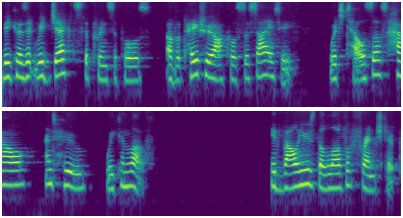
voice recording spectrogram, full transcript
because it rejects the principles of a patriarchal society, which tells us how and who we can love. It values the love of friendship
